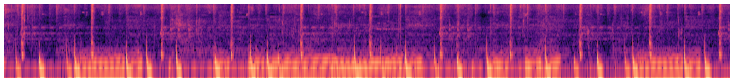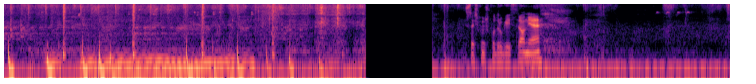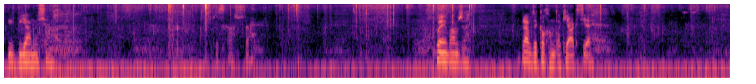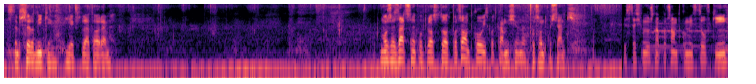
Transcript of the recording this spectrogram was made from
Jesteśmy już po drugiej stronie i wbijamy się przez chaszcze. Powiem Wam, że naprawdę kocham takie akcje. Jestem przyrodnikiem i eksploratorem. Może zacznę po prostu od początku i spotkamy się na początku ścianki. Jesteśmy już na początku miejscówki.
